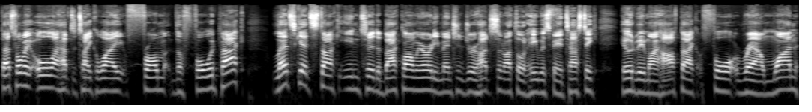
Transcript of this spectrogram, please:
that's probably all I have to take away from the forward pack. Let's get stuck into the back line. We already mentioned Drew Hutchison. I thought he was fantastic. He would be my halfback for round one.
